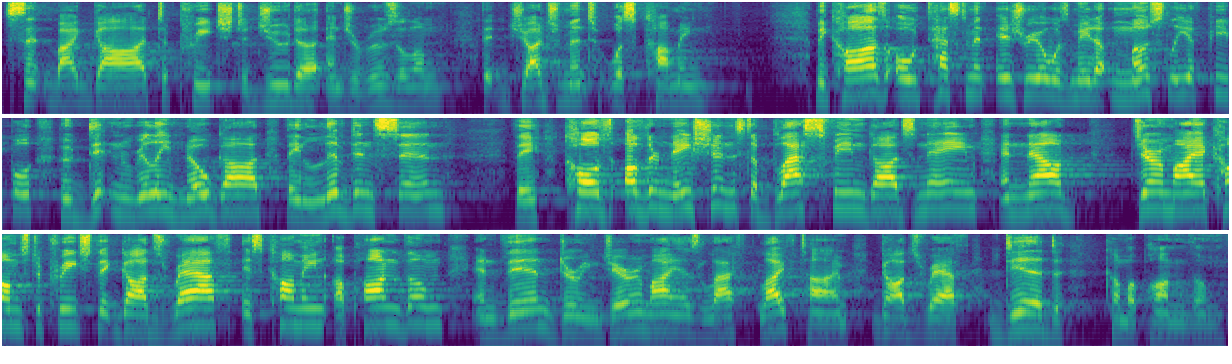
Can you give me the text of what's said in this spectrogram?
sent by God to preach to Judah and Jerusalem that judgment was coming. Because Old Testament Israel was made up mostly of people who didn't really know God, they lived in sin. They caused other nations to blaspheme God's name, and now Jeremiah comes to preach that God's wrath is coming upon them, and then during Jeremiah's life, lifetime, God's wrath did come upon them.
